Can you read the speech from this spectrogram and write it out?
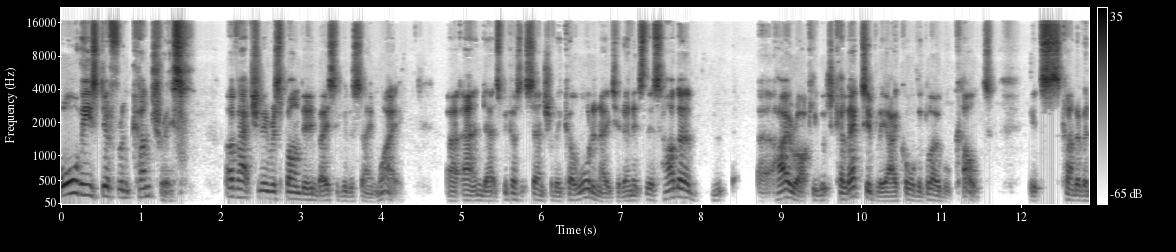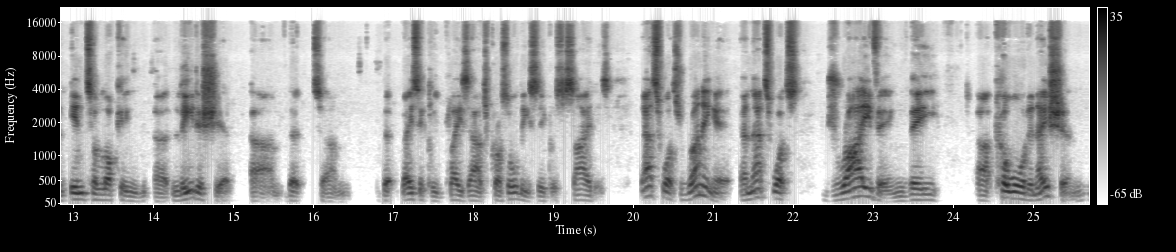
all these different countries have actually responded in basically the same way. Uh, and it's because it's centrally coordinated. And it's this other uh, hierarchy, which collectively I call the global cult. It's kind of an interlocking uh, leadership um, that um, that basically plays out across all these secret societies. That's what's running it, and that's what's driving the uh, coordination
